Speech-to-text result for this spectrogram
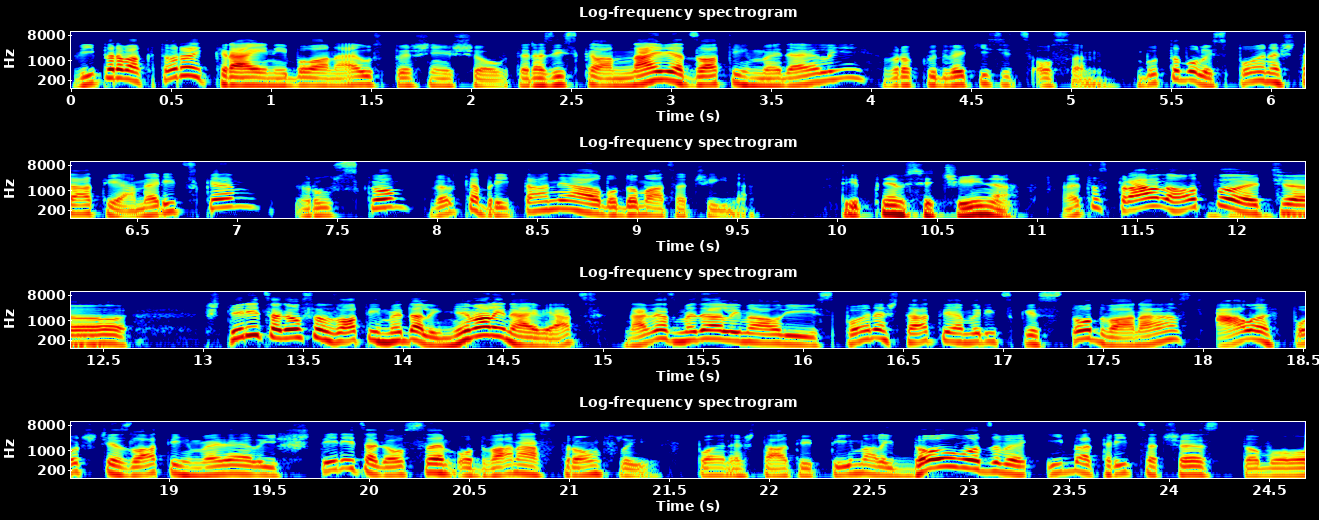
Výprava ktorej krajiny bola najúspešnejšou, teda získala najviac zlatých medailí v roku 2008? Buď to boli Spojené štáty americké, Rusko, Veľká Británia alebo domáca Čína. Typnem si Čína. Je to správna odpoveď. 48 zlatých medalí nemali najviac. Najviac medailí mali Spojené štáty americké 112, ale v počte zlatých medailí 48 o 12 tromfli. Spojené štáty tým mali do úvodzovek iba 36. To bolo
